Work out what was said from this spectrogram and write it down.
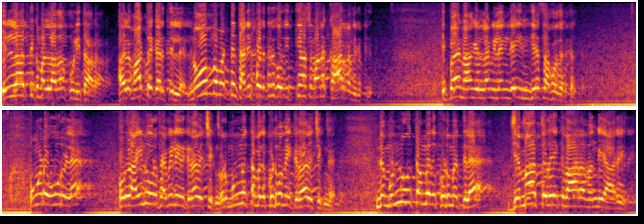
எல்லாத்துக்கும் அல்லாதான் கூலி தாரான் அதுல மாற்று கருத்து இல்ல. நோன்பு மட்டும் தனிப்படுத்துறதுக்கு ஒரு வித்தியாசமான காரணம் இருக்கு. இப்ப நாங்க எல்லாம் இலங்கை இந்திய சகோதரர்கள். உங்களோட ஊர்ல ஒரு ஐநூறு ஃபேமிலி இருக்கிறதா வச்சுக்கோங்க. ஒரு முன்னூத்தி குடும்பம் இருக்கிறதா வச்சுக்கோங்க. இந்த முன்னூத்தி குடும்பத்துல ஜமா தொழுகைக்கு வாரவங்க யாரு?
